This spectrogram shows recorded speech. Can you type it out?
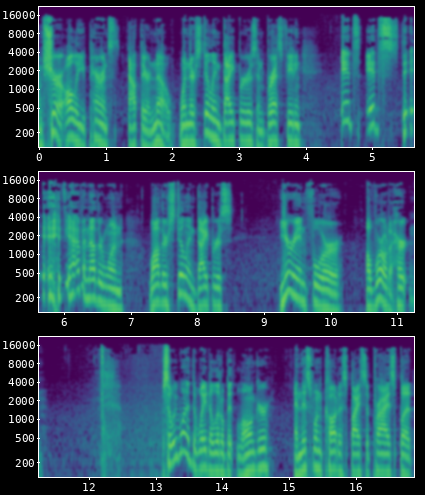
I'm sure all of you parents out there know when they're still in diapers and breastfeeding, it's it's if you have another one while they're still in diapers, you're in for a world of hurting. So we wanted to wait a little bit longer, and this one caught us by surprise. But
